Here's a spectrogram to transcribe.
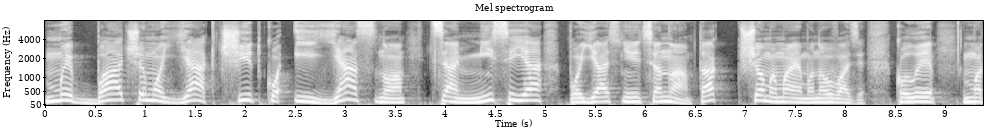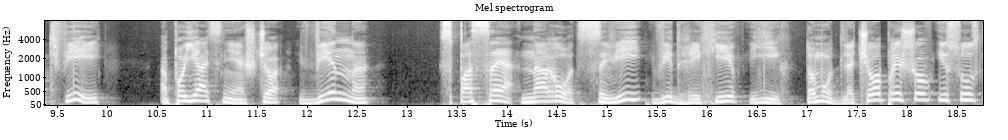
ми бачимо, як чітко і ясно ця місія пояснюється нам. Так, що ми маємо на увазі, коли Матвій пояснює, що він спасе народ свій від гріхів їх. Тому для чого прийшов Ісус?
